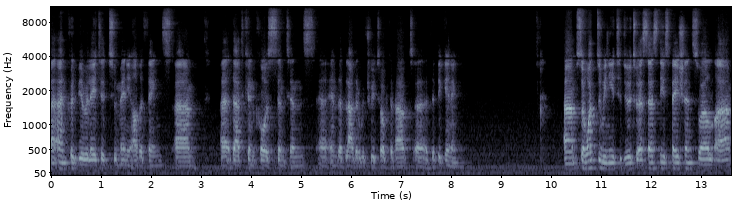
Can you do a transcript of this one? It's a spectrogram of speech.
uh, and could be related to many other things um, uh, that can cause symptoms uh, in the bladder, which we talked about uh, at the beginning. Um, so, what do we need to do to assess these patients? Well, um,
